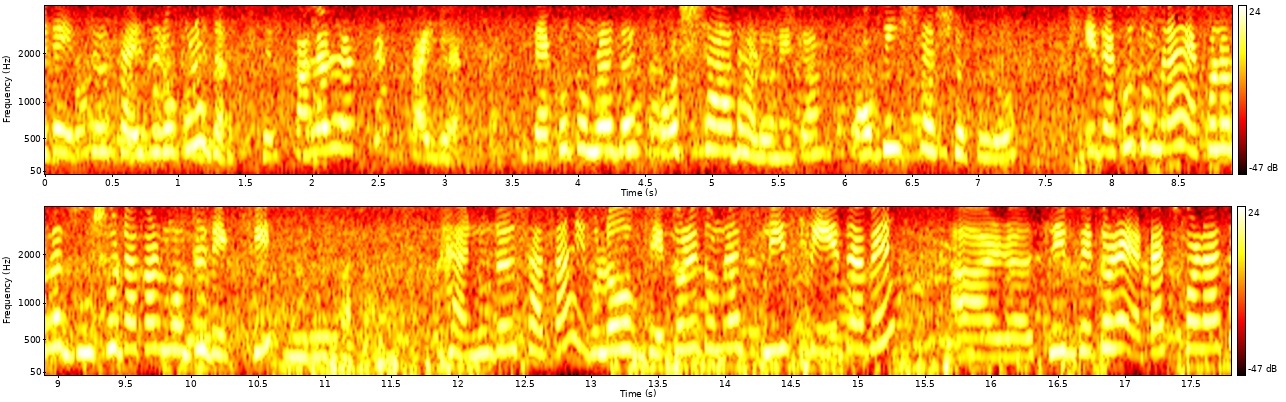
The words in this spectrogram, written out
এটা এক্সেল সাইজের ওপরে যাচ্ছে। কালারও একটা সাইজও একটা। দেখো তোমরা জাস্ট অসাধারণ এটা অবিশ্বাস্য পুরো। এ দেখো তোমরা এখন আমরা দুশো টাকার মধ্যে দেখছি। হ্যাঁ নুডলস হাতা এগুলো ভেতরে তোমরা স্লিভ পেয়ে যাবে। আর স্লিভ ভেতরে অ্যাটাচ করা আছে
